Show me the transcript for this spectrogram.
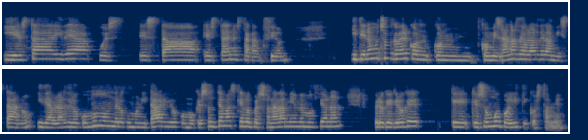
esta idea, pues, está, está en esta canción. Y tiene mucho que ver con, mis ganas de hablar de la amistad, ¿no? Y de hablar de lo común, de lo comunitario, como que son temas que en lo personal a mí me emocionan, pero que creo que son muy políticos también.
